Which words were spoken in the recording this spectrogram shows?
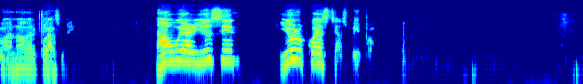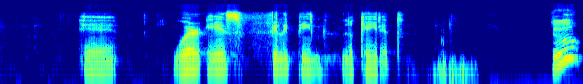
to another classmate. Now we are using your questions, people. Uh, where is Philippine located? Two,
